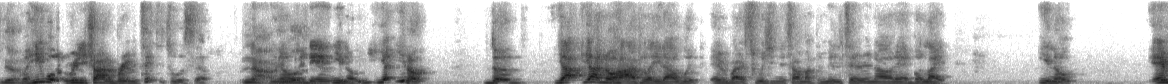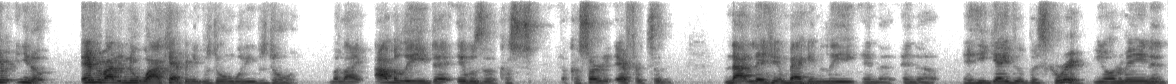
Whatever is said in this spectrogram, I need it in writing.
Yeah, But he wasn't really trying to bring attention to himself. nah, You know, and then you know, y- you know, the y'all y'all know how it played out with everybody switching and talking about the military and all that. But like, you know, every you know, everybody knew why Kaepernick was doing what he was doing. But like, I believe that it was a, cons- a concerted effort to not let him back in the league and the and the and he gave up his career. You know what I mean? And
